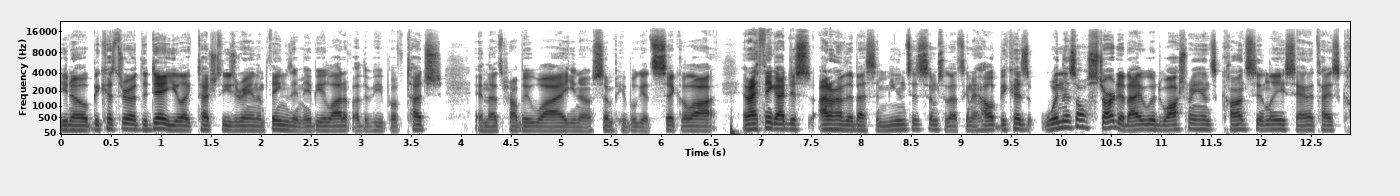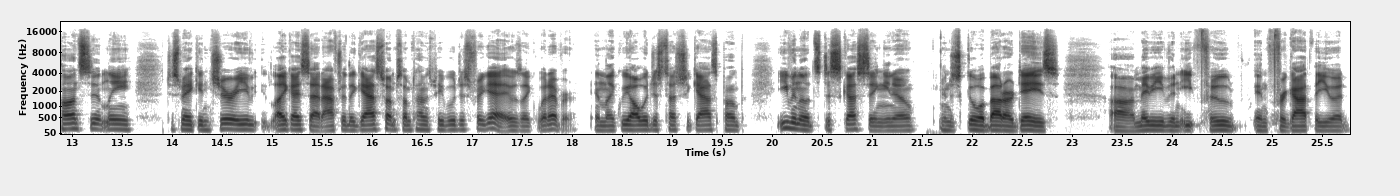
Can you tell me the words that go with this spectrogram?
You know, because throughout the day you like touch these random things that maybe a lot of other people have touched, and that's probably why you know some people get sick a lot. And I think I just I don't have the best immune system, so that's gonna help. Because when this all started, I would wash my hands constantly, sanitize constantly, just making sure. Like I said, after the gas pump, sometimes people just forget. It was like whatever, and like we all would just touch the gas pump, even though it's disgusting. You know and just go about our days. Uh, maybe even eat food and forgot that you had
